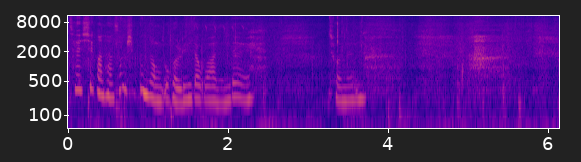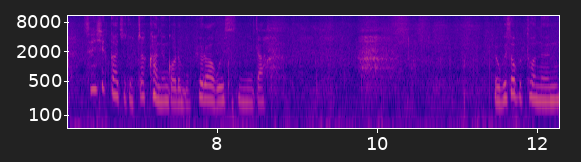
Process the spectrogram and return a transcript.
3시간 한 30분 정도 걸린다고 하는데 저는 3시까지 도착하는 거를 목표로 하고 있습니다. 여기서부터는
